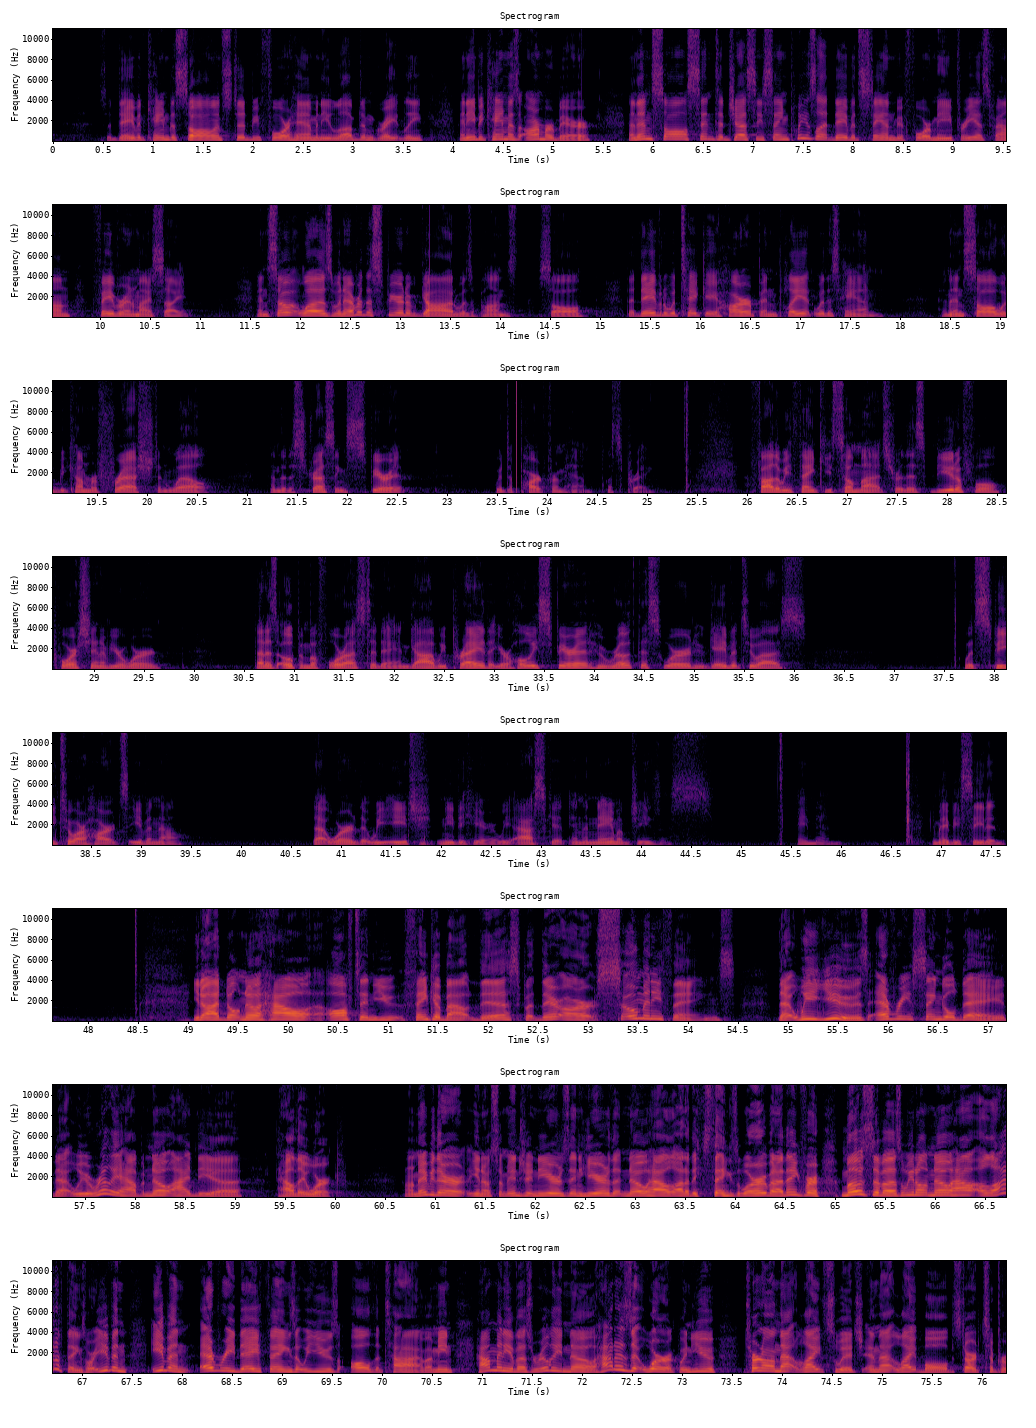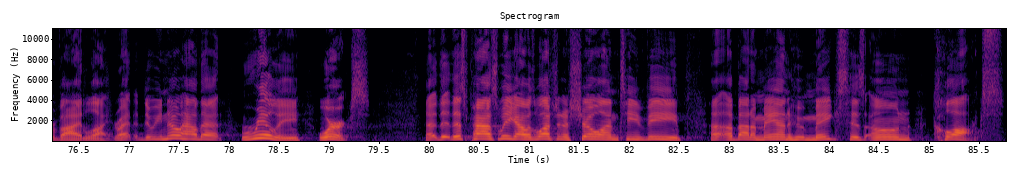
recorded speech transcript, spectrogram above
So David came to Saul and stood before him, and he loved him greatly, and he became his armor bearer. And then Saul sent to Jesse, saying, Please let David stand before me, for he has found favor in my sight. And so it was, whenever the Spirit of God was upon Saul, that David would take a harp and play it with his hand. And then Saul would become refreshed and well, and the distressing spirit would depart from him. Let's pray. Father, we thank you so much for this beautiful portion of your word that is open before us today. And God, we pray that your Holy Spirit, who wrote this word, who gave it to us, would speak to our hearts even now. That word that we each need to hear. We ask it in the name of Jesus. Amen. You may be seated. You know, I don't know how often you think about this, but there are so many things that we use every single day that we really have no idea how they work. Uh, maybe there are you know some engineers in here that know how a lot of these things work, but I think for most of us, we don't know how a lot of things work. Even even everyday things that we use all the time. I mean, how many of us really know how does it work when you turn on that light switch and that light bulb starts to provide light? Right? Do we know how that really works? Now, th- this past week, I was watching a show on TV uh, about a man who makes his own clocks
